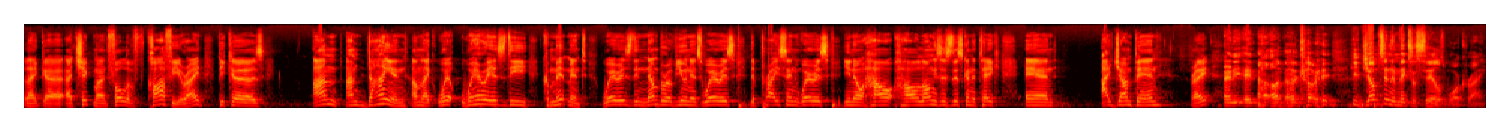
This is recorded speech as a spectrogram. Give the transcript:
like a, a full of coffee, right? Because I'm I'm dying. I'm like, where where is the commitment? Where is the number of units? Where is the pricing? Where is you know how how long is this, this going to take? And I jump in, right? And he, and uh, uh, cover it. he jumps in and makes a sales war cry.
